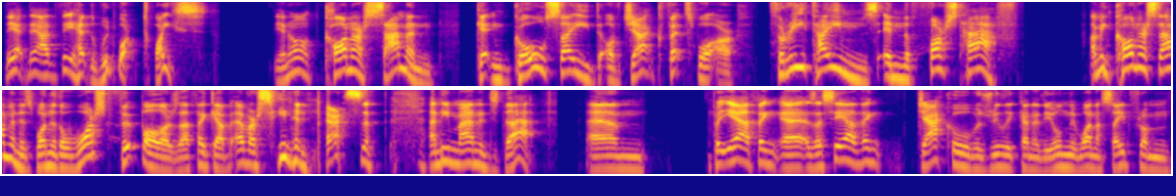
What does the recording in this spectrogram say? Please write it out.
They they had, they hit the woodwork twice. You know, Conor Sammon getting goal side of Jack Fitzwater three times in the first half. I mean, Conor Sammon is one of the worst footballers I think I've ever seen in person, and he managed that. Um, but yeah, I think, uh, as I say, I think Jacko was really kind of the only one aside from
